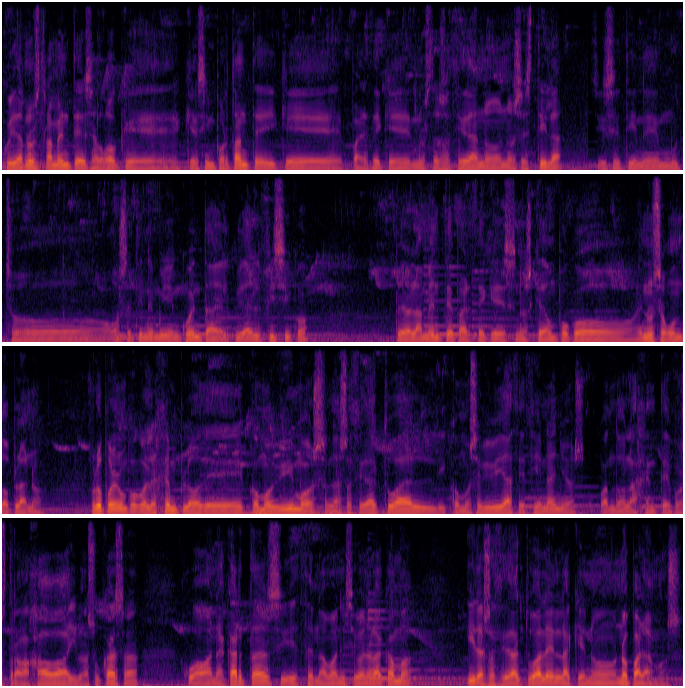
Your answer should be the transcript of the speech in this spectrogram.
Cuidar nuestra mente es algo que, es importante y que parece que en nuestra sociedad no, se estila. Sí se tiene mucho o se tiene muy en cuenta el cuidar el físico, pero la mente parece que se nos queda un poco en un segundo plano. Suelo poner un poco el ejemplo de cómo vivimos en la sociedad actual y cómo se vivía hace 100 años, cuando la gente pues, trabajaba, iba a su casa, jugaban a cartas y cenaban y se iban a la cama, y la sociedad actual en la que no, no paramos.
